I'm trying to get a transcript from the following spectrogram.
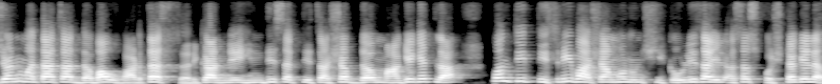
जनमताचा दबाव वाढताच सरकारने हिंदी सक्तीचा शब्द मागे घेतला पण ती तिसरी भाषा म्हणून शिकवली जाईल असं स्पष्ट केलं.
